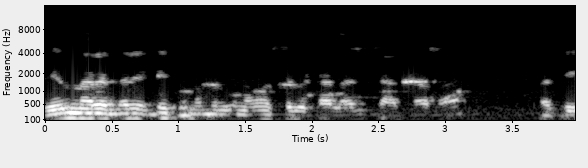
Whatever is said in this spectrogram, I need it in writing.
వేరు నరేందర్ రెడ్డి కొంతమందికి నమస్తే పెట్టాలని చాలా ప్రతి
